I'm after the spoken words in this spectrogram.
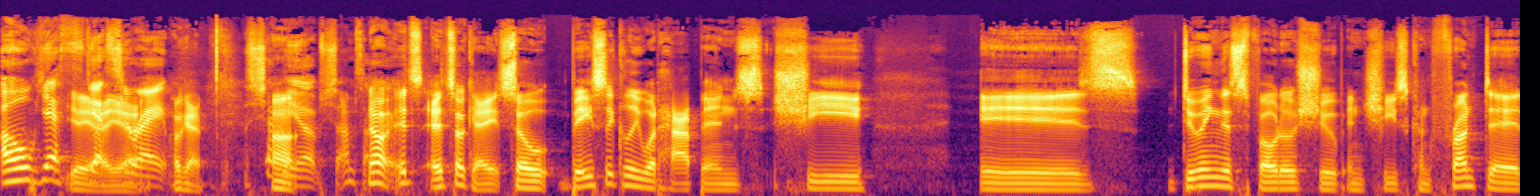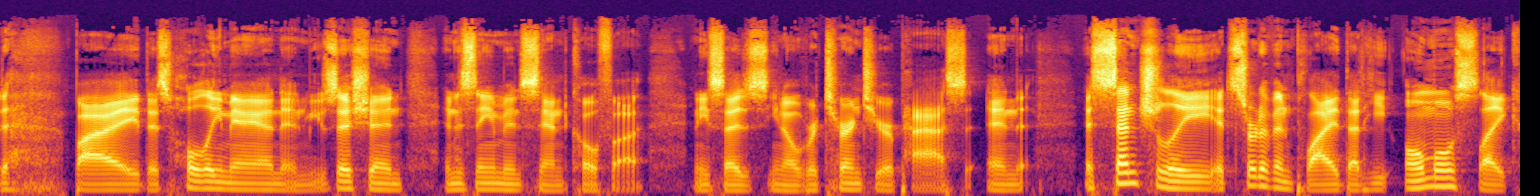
Oh yes, "Yeah, yes, yeah, yeah." you're right. Okay, Shut me Uh, up. I'm sorry No, it's it's okay. So basically, what happens? She is doing this photo shoot, and she's confronted by this holy man and musician, and his name is Sankofa, and he says, you know, return to your past, and essentially, it's sort of implied that he almost like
